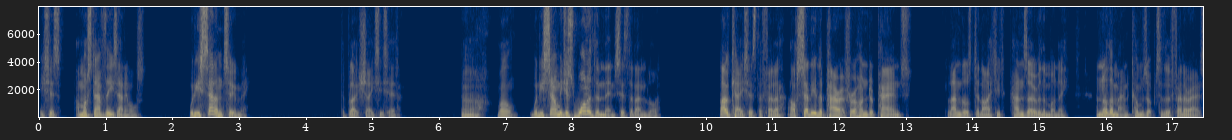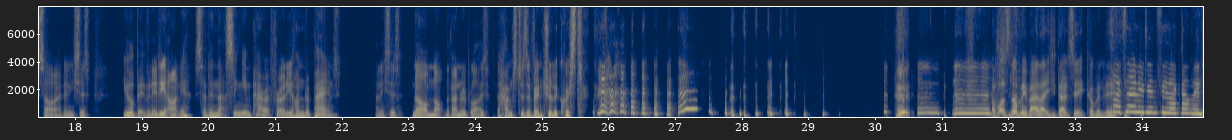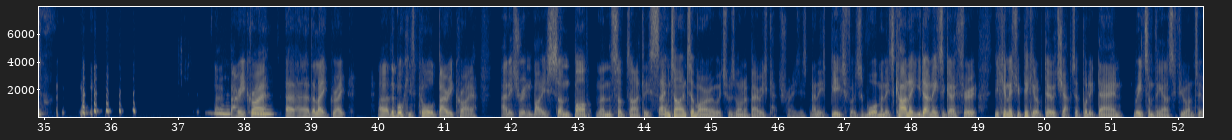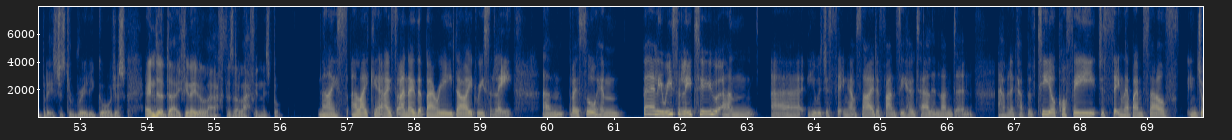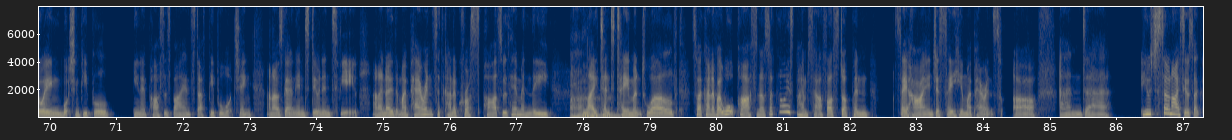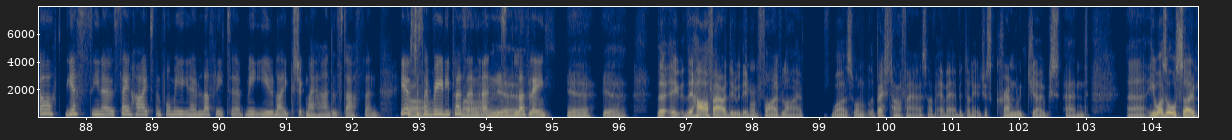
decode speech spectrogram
He says, I must have these animals. Will you sell them to me? The bloke shakes his head. Oh, well, will you sell me just one of them then? says the landlord. Okay, says the fella. I'll sell you the parrot for a hundred pounds. Landlord's delighted, hands over the money. Another man comes up to the fella outside and he says, You're a bit of an idiot, aren't you? Selling that singing parrot for only a hundred pounds. And he says, No, I'm not. The man replies, The hamster's a ventriloquist. and what's lovely about that is you don't see it coming. I totally didn't see that coming. Barry Cryer, uh, the late great. Uh, the book is called Barry Cryer, and it's written by his son Bob. And the subtitle is "Same Time Tomorrow," which was one of Barry's catchphrases. And it's beautiful. It's warm, and it's kind of you don't need to go through it. You can literally pick it up, do a chapter, put it down, read something else if you want to. But it's just a really gorgeous. End of the day, if you need a laugh, there's a laugh in this book. Nice, I like it. I I know that Barry died recently, um, but I saw him fairly recently too. Um, uh, he was just sitting outside a fancy hotel in London, having a cup of tea or coffee, just sitting there by himself, enjoying watching people, you know, passers by and stuff, people watching. And I was going in to do an interview. And I know that my parents had kind of crossed paths with him in the ah. light entertainment world. So I kind of I walked past and I was like, oh, he's by himself. I'll stop and say hi and just say who my parents are. And uh, he was just so nice. He was like, "Oh, yes, you know, say hi to them for me. You know, lovely to meet you." Like, shook my hand and stuff, and yeah, it was oh, just like really pleasant oh, and yeah. lovely. Yeah, yeah. The the half hour I did with him on Five Live was one of the best half hours I've ever ever done. It was just crammed with jokes, and uh, he was also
